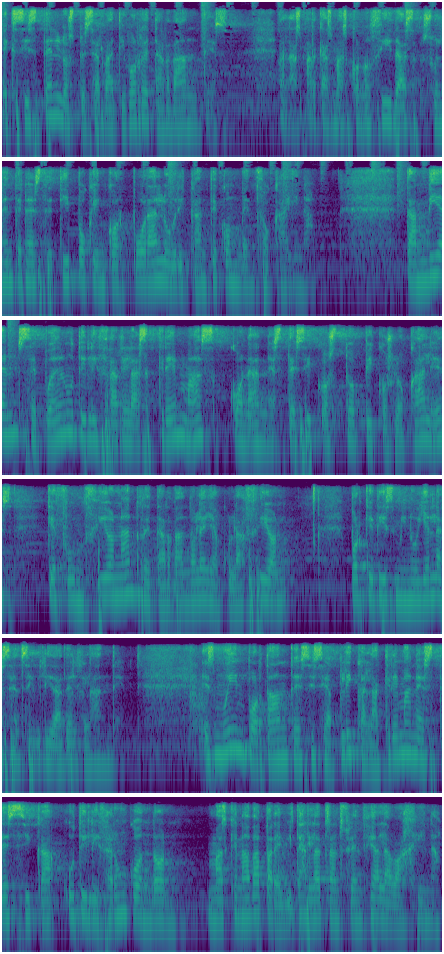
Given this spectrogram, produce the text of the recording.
existen los preservativos retardantes. Las marcas más conocidas suelen tener este tipo que incorporan lubricante con benzocaína. También se pueden utilizar las cremas con anestésicos tópicos locales que funcionan retardando la eyaculación porque disminuyen la sensibilidad del glande. Es muy importante si se aplica la crema anestésica utilizar un condón, más que nada para evitar la transferencia a la vagina,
